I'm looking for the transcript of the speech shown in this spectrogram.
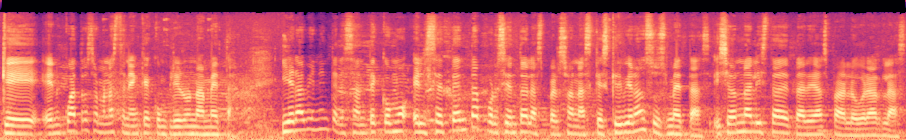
que en cuatro semanas tenían que cumplir una meta. Y era bien interesante cómo el 70% de las personas que escribieron sus metas, hicieron una lista de tareas para lograrlas,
